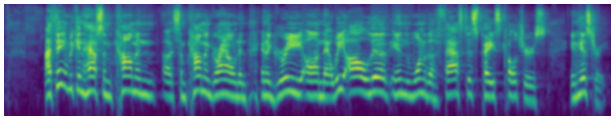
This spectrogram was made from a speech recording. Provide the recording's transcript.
I think we can have some common, uh, some common ground and, and agree on that we all live in one of the fastest paced cultures in history.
